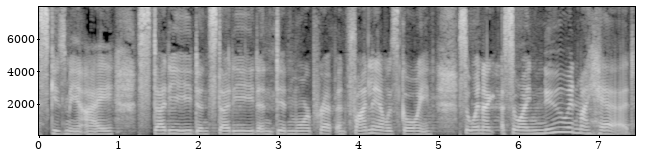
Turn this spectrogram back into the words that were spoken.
excuse me, I studied and studied and did more prep, and finally I was going. So when I so I knew in my head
